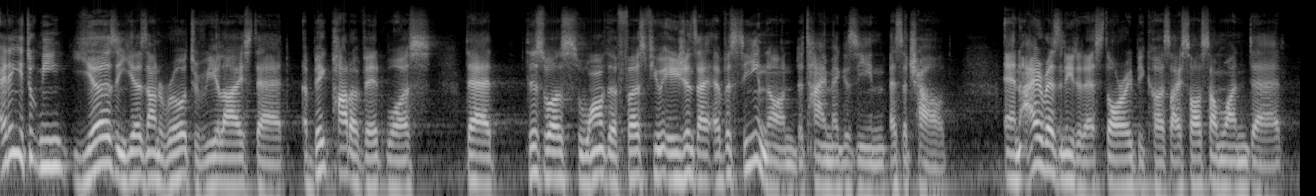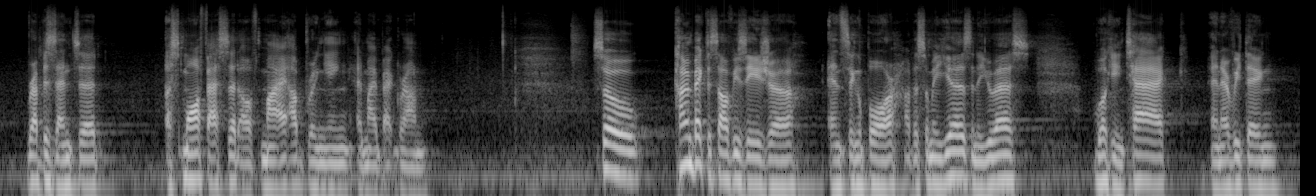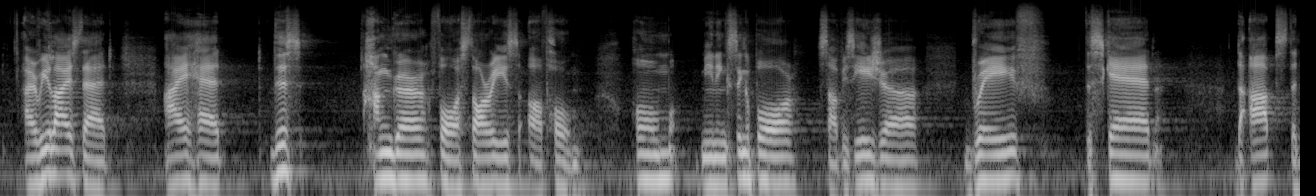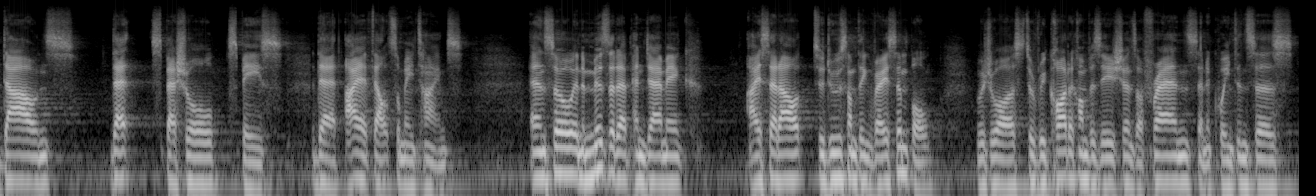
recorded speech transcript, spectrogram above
I think it took me years and years down the road to realize that a big part of it was that this was one of the first few Asians I ever seen on the Time magazine as a child. And I resonated that story because I saw someone that represented a small facet of my upbringing and my background. So, coming back to Southeast Asia and Singapore after so many years in the US, working tech and everything, I realized that I had this hunger for stories of home. Home meaning Singapore, Southeast Asia, brave, the scared, the ups, the downs, that special space that I had felt so many times. And so, in the midst of that pandemic, I set out to do something very simple, which was to record the conversations of friends and acquaintances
